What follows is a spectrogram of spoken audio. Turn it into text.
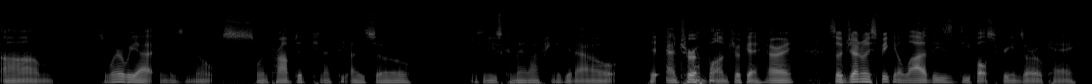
Um, so where are we at in these notes? When prompted, connect the ISO. You can use command option to get out. Hit enter a bunch. Okay, all right. So generally speaking, a lot of these default screens are okay.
